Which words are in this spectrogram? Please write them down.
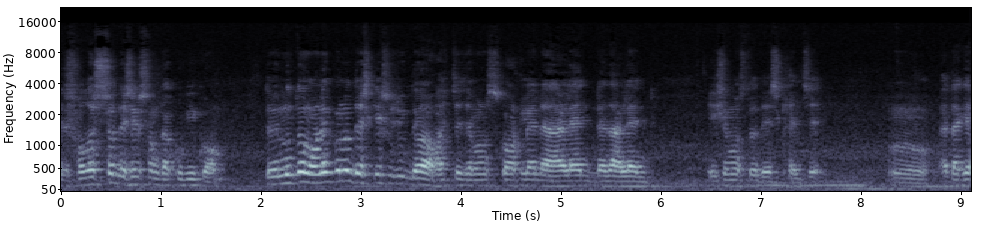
এর সদস্য দেশের সংখ্যা খুবই কম। তো নতুন অনেকগুলো দেশকে সুযোগ দেওয়া হচ্ছে, যেমন স্কটল্যান্ড আয়ারল্যান্ড নেদারল্যান্ড এই সমস্ত দেশ খেলছে। এটাকে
